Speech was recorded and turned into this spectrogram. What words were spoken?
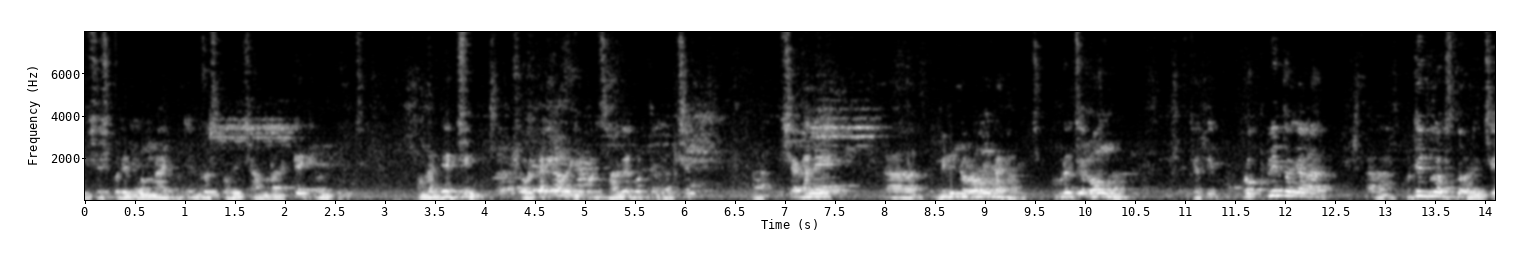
বিশেষ করে বন্যায় ক্ষতিগ্রস্ত হয়েছে আমরা ট্রিটমেন্ট করেছি। আমরা দেখছি সরকারিভাবে যখন সার্ভে করতে যাচ্ছেন আহ, সেখানে বিভিন্ন রং দেখা হচ্ছে আমরা যে রং না যাতে প্রকৃত যারা ক্ষতিগ্রস্ত হয়েছে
